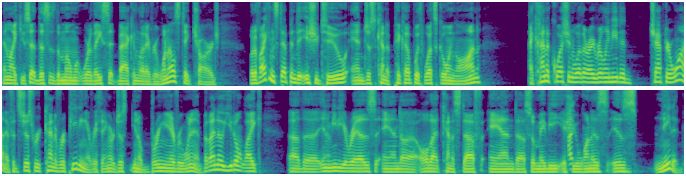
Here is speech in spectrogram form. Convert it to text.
And like you said, this is the moment where they sit back and let everyone else take charge. But if I can step into issue two and just kind of pick up with what's going on, I kind of question whether I really needed chapter one if it's just re- kind of repeating everything or just you know bringing everyone in. But I know you don't like uh, the in media res and uh, all that kind of stuff, and uh, so maybe issue one is is needed.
